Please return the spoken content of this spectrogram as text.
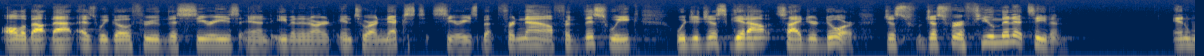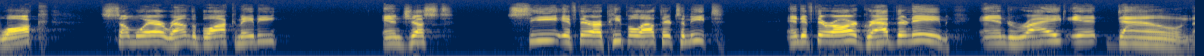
all about that as we go through this series and even in our, into our next series. But for now, for this week, would you just get outside your door, just, just for a few minutes even, and walk somewhere around the block maybe, and just see if there are people out there to meet. And if there are, grab their name and write it down.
